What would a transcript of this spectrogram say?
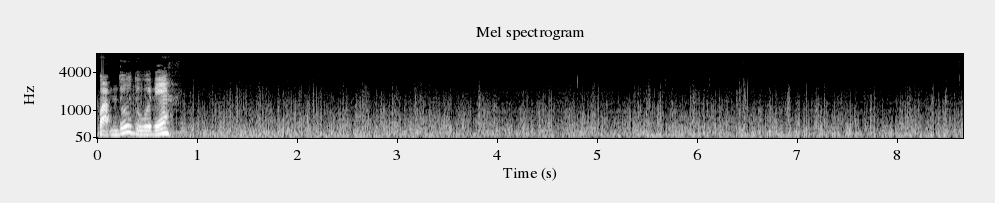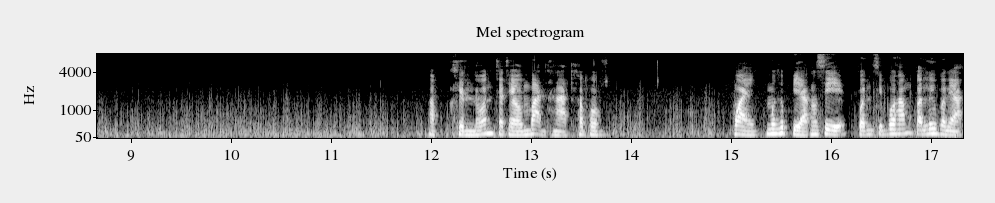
ความดูดูเด้ครับขึ้นน้นแต่แถวบ้านหาดครับผมไหวมือคือเปียกจังสิฝนสิบ่ทำกันหรือเปล่าเนี่ย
